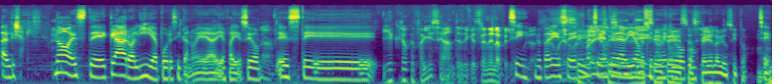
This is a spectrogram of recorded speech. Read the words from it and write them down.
Alicia Keys. No, este, claro, Alía, pobrecita, no, ella falleció. Este, Ella creo que fallece antes de que estrene la película. sí, me parece, en un accidente sí, de avión, sí, si no me se- equivoco. Se cayó el avioncito. Sí.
